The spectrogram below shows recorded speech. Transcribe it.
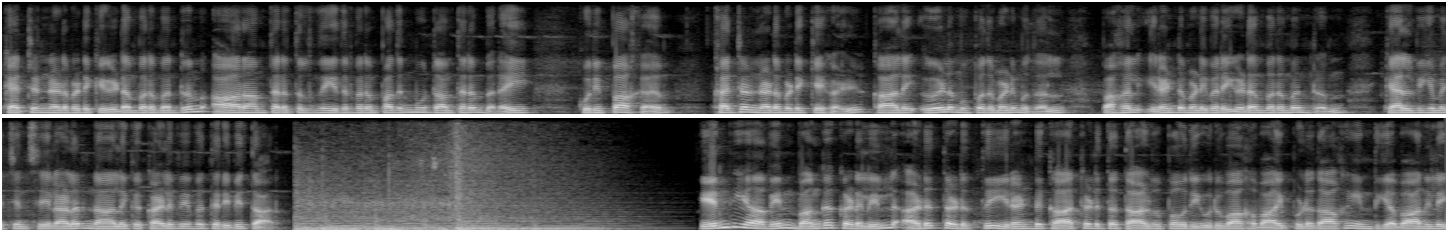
கற்றல் நடவடிக்கை இடம்பெறும் என்றும் ஆறாம் தரத்திலிருந்து எதிர்வரும் பதிமூன்றாம் தரம் வரை குறிப்பாக கற்றல் நடவடிக்கைகள் காலை ஏழு முப்பது மணி முதல் பகல் இரண்டு மணி வரை இடம்பெறும் என்றும் கல்வி அமைச்சின் செயலாளர் நாளைக்கு கழுவிவு தெரிவித்தார். இந்தியாவின் வங்கக்கடலில் அடுத்தடுத்து இரண்டு காற்றழுத்த தாழ்வு பகுதி உருவாக வாய்ப்புள்ளதாக இந்திய வானிலை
